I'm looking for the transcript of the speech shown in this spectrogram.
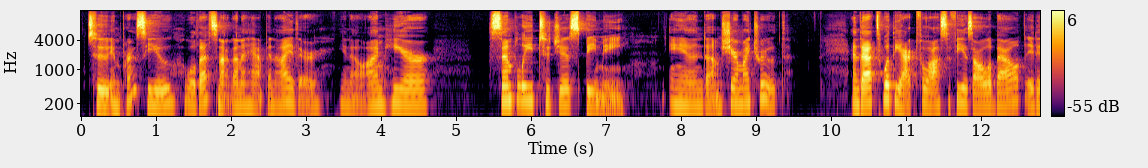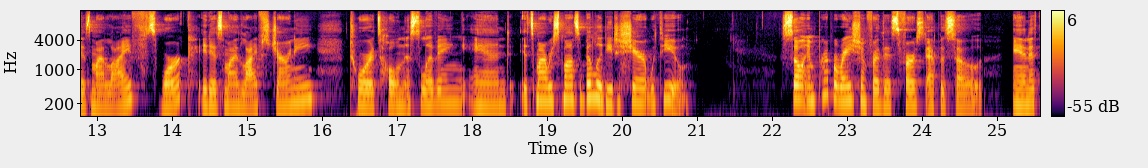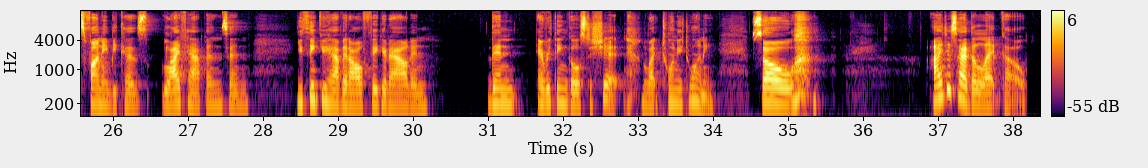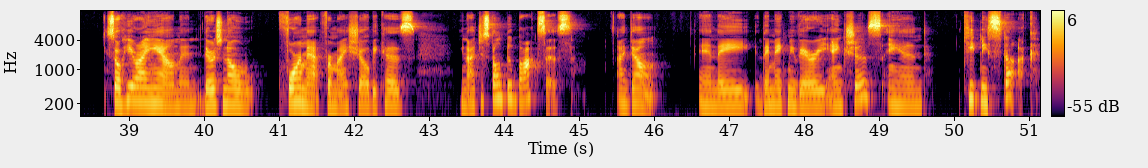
to impress you, well, that's not going to happen either. You know, I'm here simply to just be me and um, share my truth. And that's what the ACT philosophy is all about. It is my life's work, it is my life's journey towards wholeness living, and it's my responsibility to share it with you. So, in preparation for this first episode, and it's funny because life happens and you think you have it all figured out, and then everything goes to shit like 2020. So, I just had to let go so here I am, and there's no format for my show because, you know, I just don't do boxes. I don't. And they they make me very anxious and keep me stuck,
